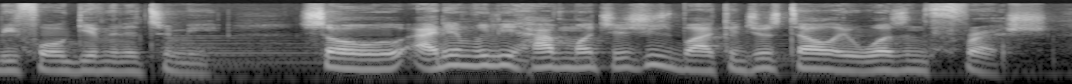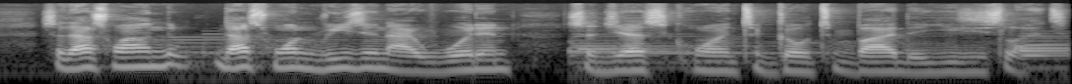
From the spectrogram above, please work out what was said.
before giving it to me. So I didn't really have much issues, but I could just tell it wasn't fresh. So that's one that's one reason I wouldn't suggest going to go to buy the Yeezy slides.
